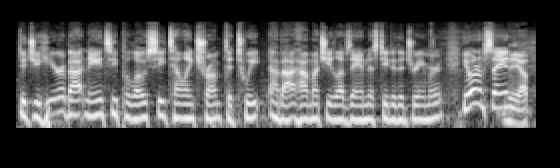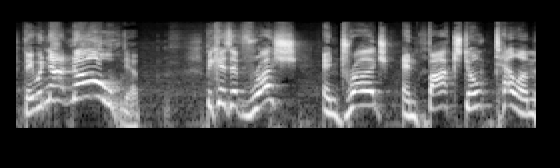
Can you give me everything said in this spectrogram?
Did you hear about Nancy Pelosi telling Trump to tweet about how much he loves amnesty to the dreamer? You know what I'm saying? Yep. They would not know. Yep. Because if Rush and Drudge and Fox don't tell them,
